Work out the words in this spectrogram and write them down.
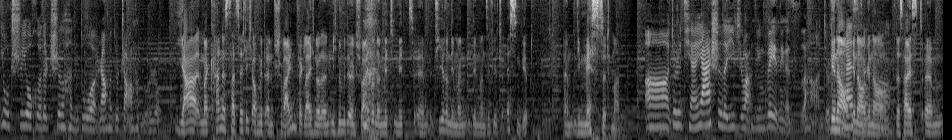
又吃又喝的吃了很多，然后就长了很多肉。 Ja, man kann es tatsächlich auch mit einem Schwein vergleichen oder nicht nur mit einem Schwein, sondern mit, mit ähm, Tieren, die man, denen man sehr viel zu essen gibt. Ähm, die mästet man. 啊、就是填鸭式的一直往进喂那个词哈，就是 Genau, Mästen， genau, genau. 嗯 Das heißt, ähm,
